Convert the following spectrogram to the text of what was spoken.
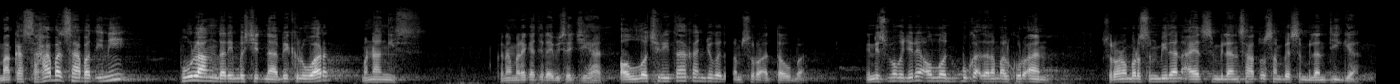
Maka sahabat-sahabat ini pulang dari masjid Nabi keluar menangis. Karena mereka tidak bisa jihad. Allah ceritakan juga dalam surah At-Taubah. Ini semua kejadian Allah buka dalam Al-Quran. Surah nomor 9 ayat 91 sampai 93.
